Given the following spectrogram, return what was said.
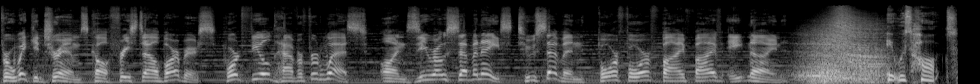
For wicked trims, call Freestyle Barbers, Portfield, Haverfordwest, on 07827 It was hot,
